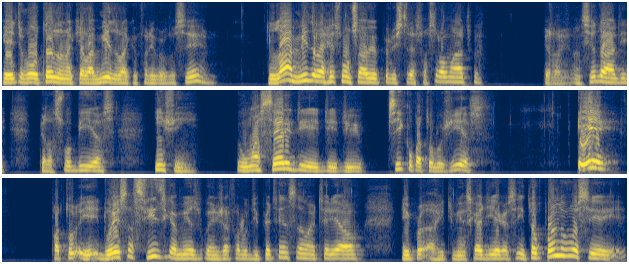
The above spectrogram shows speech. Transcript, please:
gente, voltando naquela amígdala que eu falei para você, lá a amígdala é responsável pelo estresse pós-traumático, pela ansiedade, pelas fobias, enfim, uma série de, de, de psicopatologias e doenças físicas mesmo, a gente já falou de hipertensão arterial, arritmias cardíacas. Então, quando você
